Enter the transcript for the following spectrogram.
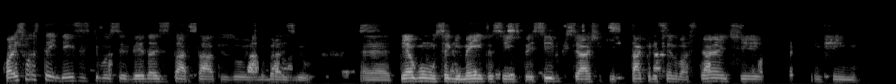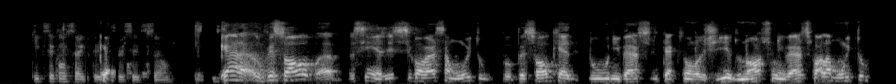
Quais são as tendências que você vê das startups hoje no Brasil? É, tem algum segmento assim específico que você acha que está crescendo bastante? Enfim, o que, que você consegue ter de percepção? Cara, o pessoal, assim, a gente se conversa muito, o pessoal que é do universo de tecnologia, do nosso universo, fala muito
